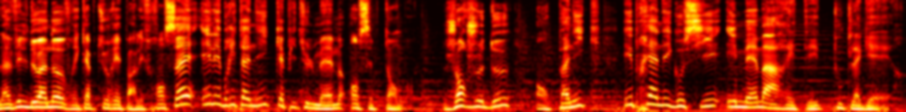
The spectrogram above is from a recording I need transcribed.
La ville de Hanovre est capturée par les Français et les Britanniques capitulent même en septembre. George II, en panique, est prêt à négocier et même à arrêter toute la guerre.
